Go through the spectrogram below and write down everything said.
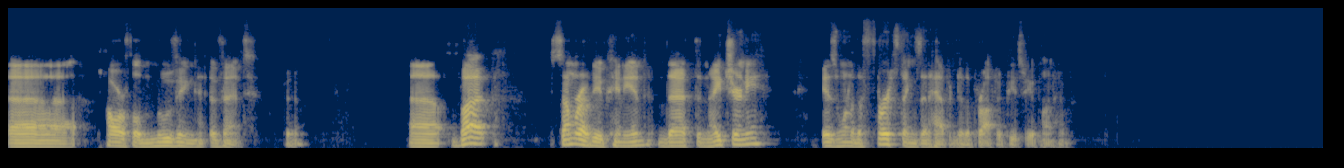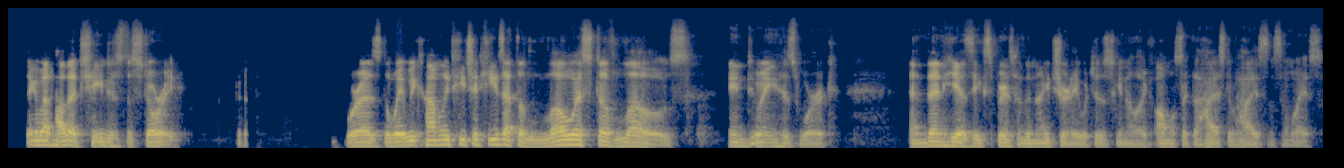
uh, powerful, moving event. Uh, but some are of the opinion that the night journey is one of the first things that happened to the Prophet, peace be upon him. Think about how that changes the story. Whereas the way we commonly teach it, he's at the lowest of lows in doing his work and then he has the experience of the night journey which is you know like almost like the highest of highs in some ways.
